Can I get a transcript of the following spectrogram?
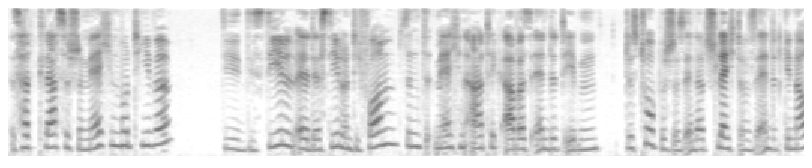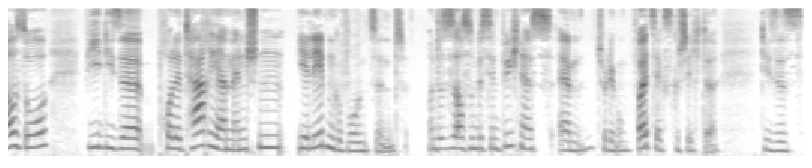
es hat klassische Märchenmotive. Die, die Stil, äh, der Stil und die Form sind märchenartig, aber es endet eben dystopisch, es endet schlecht und es endet genauso, wie diese Proletariermenschen ihr Leben gewohnt sind. Und das ist auch so ein bisschen Büchners, ähm, Entschuldigung, Wojciechs Geschichte. Dieses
